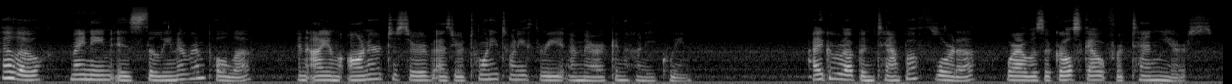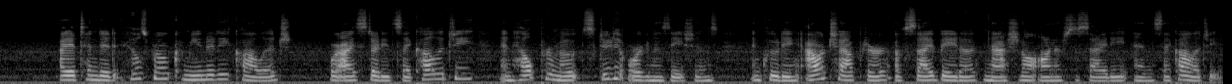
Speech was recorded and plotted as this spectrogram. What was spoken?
Hello, my name is Selena Rampolla, and I am honored to serve as your 2023 American Honey Queen. I grew up in Tampa, Florida, where I was a Girl Scout for 10 years. I attended Hillsborough Community College, where I studied psychology and helped promote student organizations, including our chapter of Psi Beta National Honor Society in Psychology.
